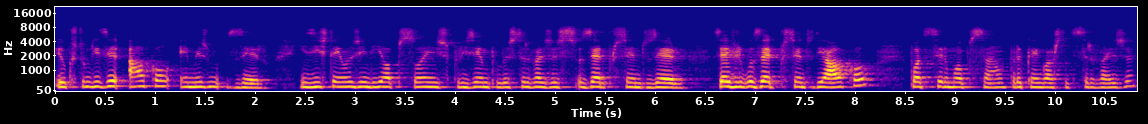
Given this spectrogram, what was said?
eu costumo dizer álcool é mesmo zero. Existem hoje em dia opções, por exemplo, das cervejas 0%, 0,0% de álcool, pode ser uma opção para quem gosta de cerveja.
